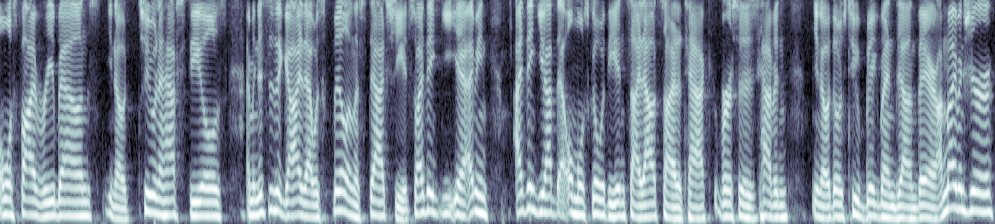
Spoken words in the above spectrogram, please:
almost five rebounds, you know, two and a half steals. I mean, this is a guy that was filling the stat sheet. So I think, yeah, I mean, I think you have to almost go with the inside outside attack versus having you know those two big men down there. I'm not even sure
